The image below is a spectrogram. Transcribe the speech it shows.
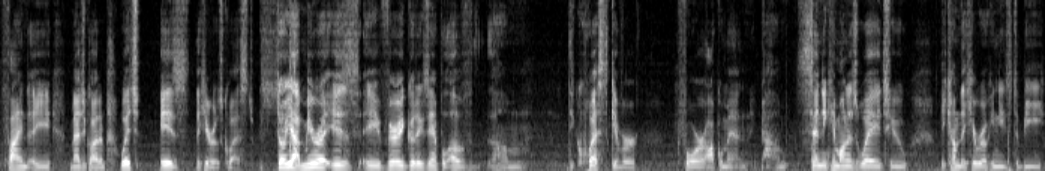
find a magical item, which is the hero's quest. So yeah, Mera is a very good example of um, the quest giver for Aquaman, um, sending him on his way to become the hero he needs to be.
